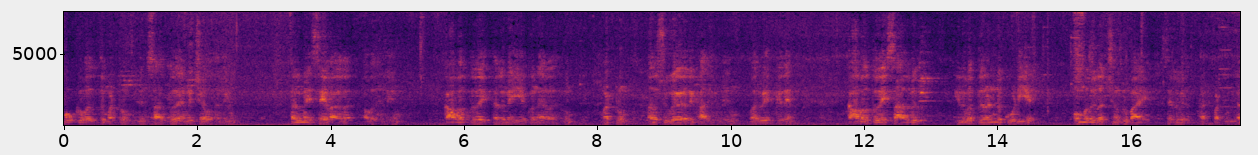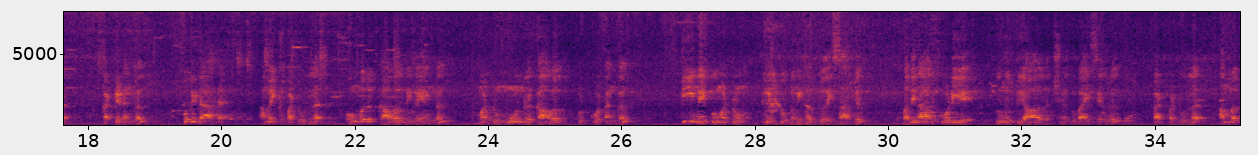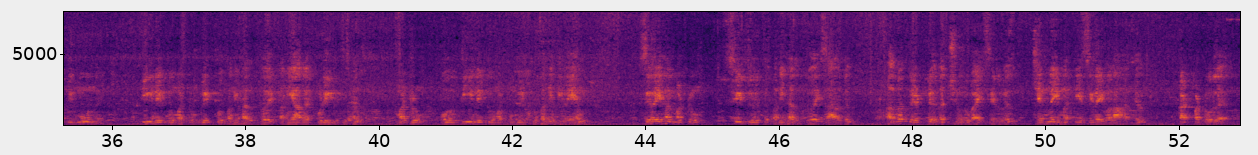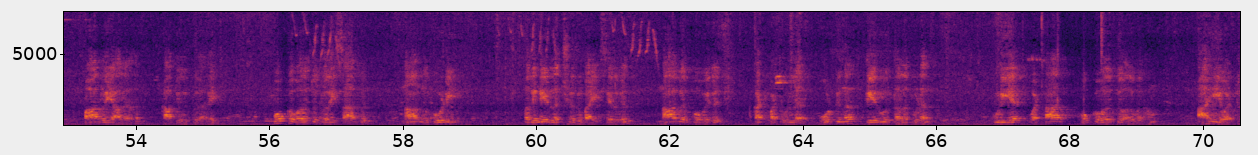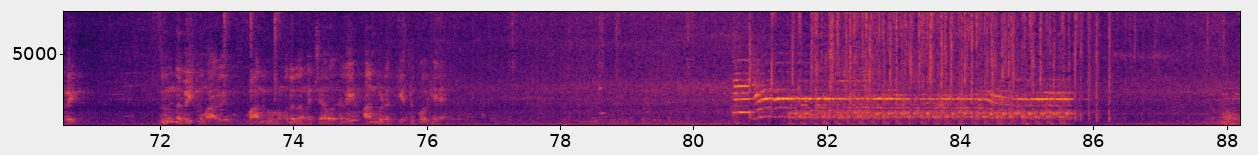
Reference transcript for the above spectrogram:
போக்குவரத்து மற்றும் மின்சாரத்துறை அமைச்சர் அவர்களையும் தலைமை செயலாளர் அவர்களையும் காவல்துறை தலைமை இயக்குநர் அவர்களும் மற்றும் அரசு உயர் அதிகாரிகளையும் வரவேற்கிறேன். காவல்துறை சார்பில் இருபத்தி ரெண்டு கோடியே ஒன்பது லட்சம் ரூபாய் செலவில் கட்டப்பட்டுள்ள கட்டிடங்கள் புதிதாக அமைக்கப்பட்டுள்ள ஒன்பது காவல் நிலையங்கள் மற்றும் மூன்று காவல் உட்கூட்டங்கள் தீ இணைப்பு மற்றும் மீட்பு பணிகள் துறை சார்பில் பதினாறு கோடியே தொண்ணூற்றி ஆறு லட்சம் ரூபாய் செலவில் கட்டப்பட்டுள்ள ஐம்பத்தி மூணு தீ இணைப்பு மற்றும் மீட்பு பணிகள் துறை பணியாளர் குடியிருப்புகள் மற்றும் ஒரு தீ இணைப்பு மற்றும் மீட்பு பணி நிலையம் சிறைகள் மற்றும் சீர்திருத்த பணிகள் துறை சார்பில் அறுபத்தி எட்டு லட்சம் ரூபாய் செலவில் சென்னை மத்திய சிறை வளாகத்தில் கட்டப்பட்டுள்ள பார்வையாளர்கள் காப்பீட்டு அறை போக்குவரத்து துறை சார்பில் நான்கு கோடி பதினேழு லட்சம் ரூபாய் செலவில் நாகர்கோவிலில் கட்டப்பட்டுள்ள ஓட்டுநர் தேர்வு தளத்துடன் கூடிய வட்டார போக்குவரத்து அலுவலகம் ஆகியவற்றை திறந்து வைக்குமாறு மாண்புமிகு முதலமைச்சர் அவர்களை அன்புடன் கேட்டுக்கொள்கிறேன்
